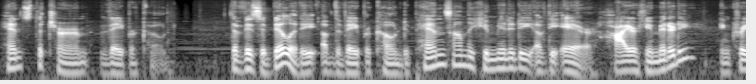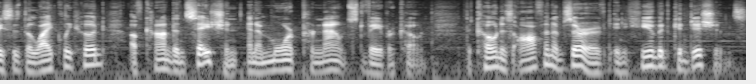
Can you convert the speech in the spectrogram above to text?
hence the term vapor cone. The visibility of the vapor cone depends on the humidity of the air. Higher humidity increases the likelihood of condensation and a more pronounced vapor cone. The cone is often observed in humid conditions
